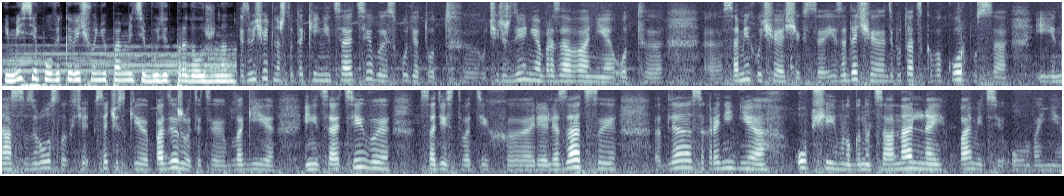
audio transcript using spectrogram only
И миссия по увековечиванию памяти будет продолжена. Замечательно, что такие инициативы исходят от э, учреждений образования, от э, самих учащихся. И задача депутатского корпуса и нас, взрослых, всячески поддерживать эти благие инициативы, содействовать их э, реализации для сохранения общей многонациональной памяти о войне.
